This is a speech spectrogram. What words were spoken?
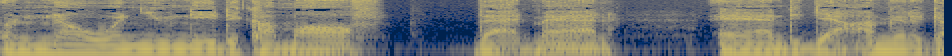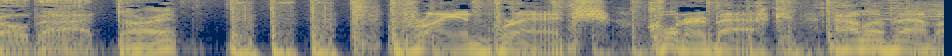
or know when you need to come off that man. And yeah, I'm going to go that. All right. Brian Branch, cornerback, Alabama.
